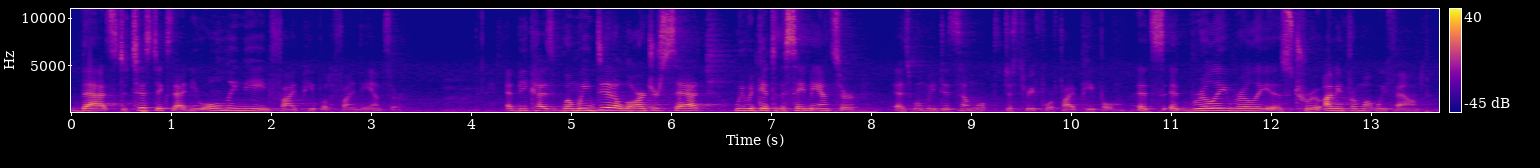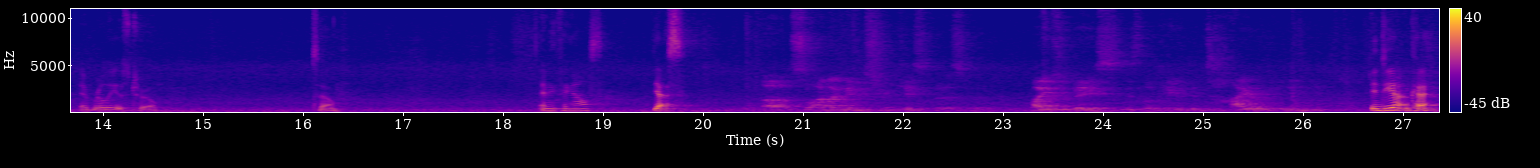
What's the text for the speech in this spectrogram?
that statistics that you only need five people to find the answer. And because when we did a larger set, we would get to the same answer as when we did some just three, four, five people. It's it really, really is true. I mean, from what we found, it really is true. So, anything else? Yes. Uh, so I might be an extreme case of this, but my user base is located entirely in India. India. Okay.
